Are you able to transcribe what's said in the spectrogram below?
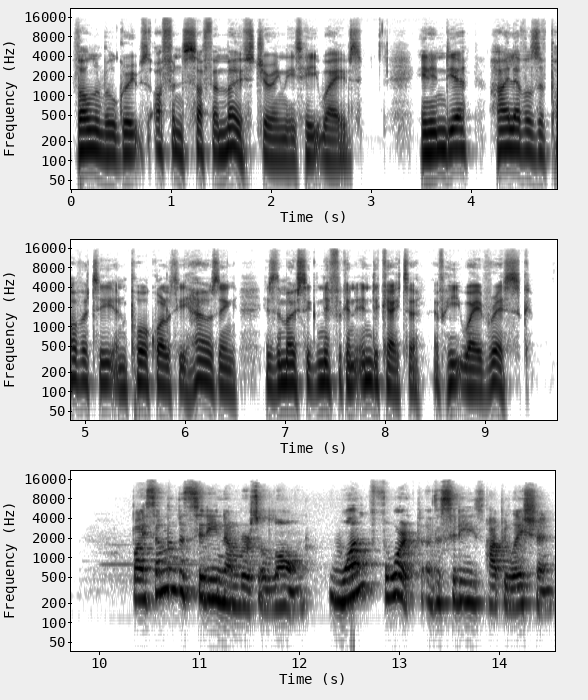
vulnerable groups often suffer most during these heat waves. In India, high levels of poverty and poor quality housing is the most significant indicator of heatwave risk. By some of the city numbers alone, one fourth of the city's population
